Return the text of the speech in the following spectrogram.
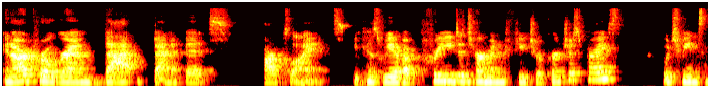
in our program that benefits our clients because we have a predetermined future purchase price which means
